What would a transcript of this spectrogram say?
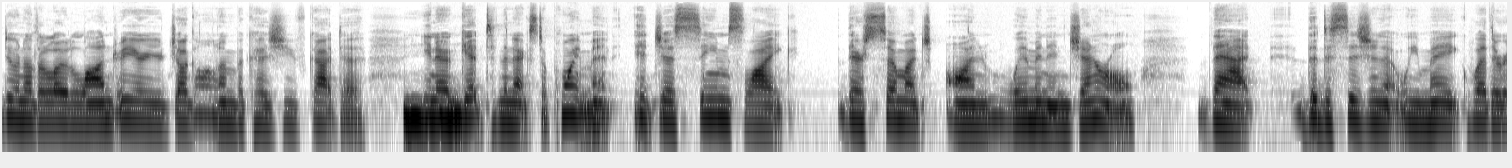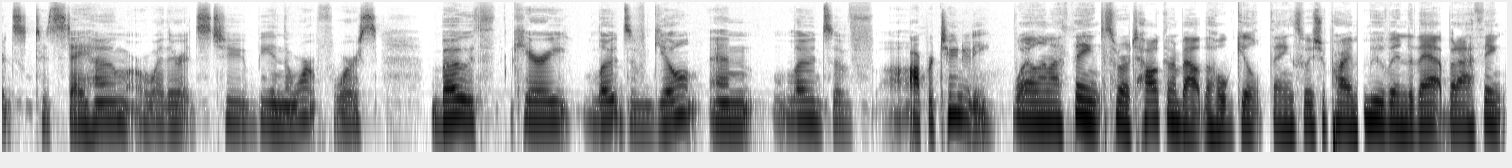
do another load of laundry, or you're juggling them because you've got to, mm-hmm. you know, mm-hmm. get to the next appointment. It just seems like there's so much on women in general that the decision that we make, whether it's to stay home or whether it's to be in the workforce, both carry loads of guilt and loads of uh, opportunity. Well, and I think sort of talking about the whole guilt thing, so we should probably move into that. But I think,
